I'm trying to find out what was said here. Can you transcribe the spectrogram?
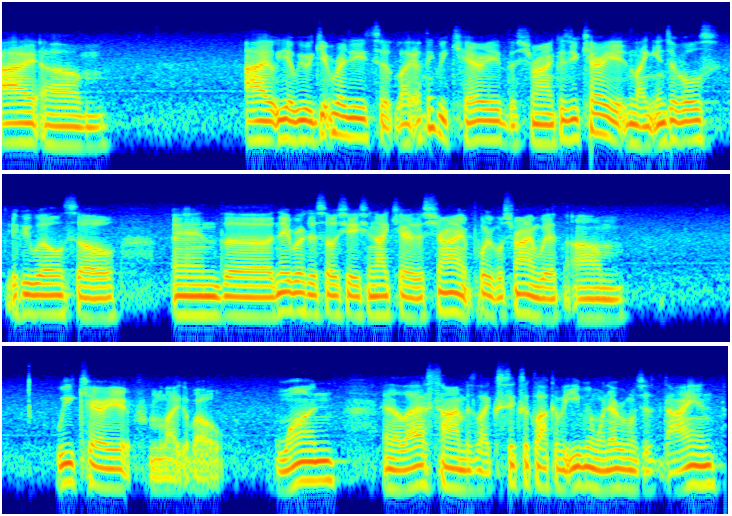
I um I yeah we were getting ready to like I think we carried the shrine because you carry it in like intervals, if you will. So, and the neighborhood association I carry the shrine portable shrine with um we carry it from like about one and the last time is like six o'clock in the evening when everyone's just dying.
